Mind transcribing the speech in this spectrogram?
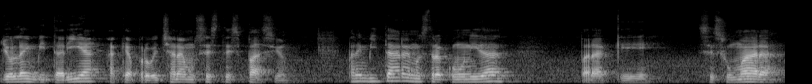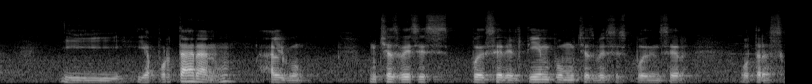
yo la invitaría a que aprovecháramos este espacio para invitar a nuestra comunidad para que se sumara y, y aportara ¿no? algo. Muchas veces puede ser el tiempo, muchas veces pueden ser otras,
